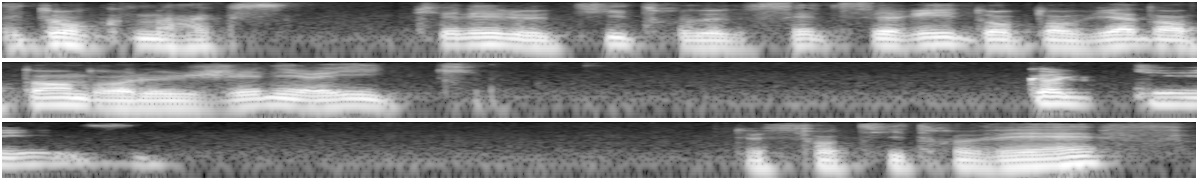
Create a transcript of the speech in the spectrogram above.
Et donc, Max, quel est le titre de cette série dont on vient d'entendre le générique? Cold Case. De son titre VF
